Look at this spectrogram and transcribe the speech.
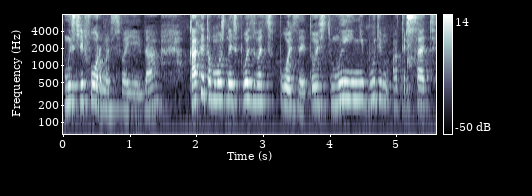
мыслеформой своей, да, как это можно использовать с пользой. То есть мы не будем отрицать,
